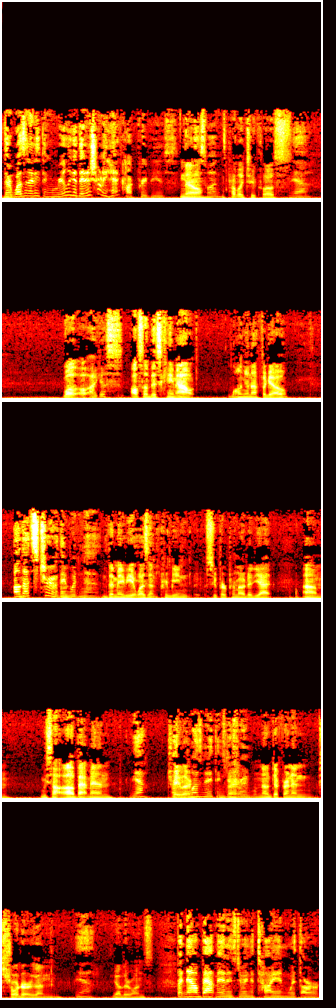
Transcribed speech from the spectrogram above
there wasn't anything really good. They didn't show any Hancock previews. Mm. No, this one. it's probably too close. Yeah. Well, oh, I guess also this came out long enough ago Oh, that's true. Mm. They wouldn't have. that maybe it wasn't being super promoted yet. Um, we saw a Batman Yeah. Trailer. It wasn't anything very- different. no different and shorter than Yeah. the other ones. But now Batman is doing a tie-in with our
